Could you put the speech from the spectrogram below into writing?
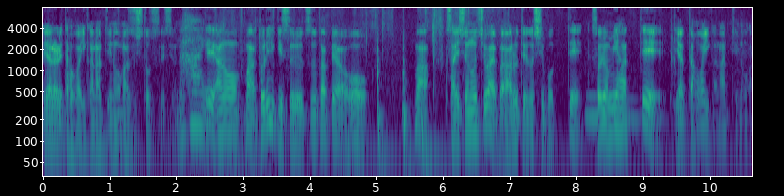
やられた方がいいかなっていうのがまず一つですよね。はい、であの、まあ、取引する通貨ペアをまあ、最初のうちはやっぱりある程度絞ってそれを見張ってやった方がいいかなっていうのが。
